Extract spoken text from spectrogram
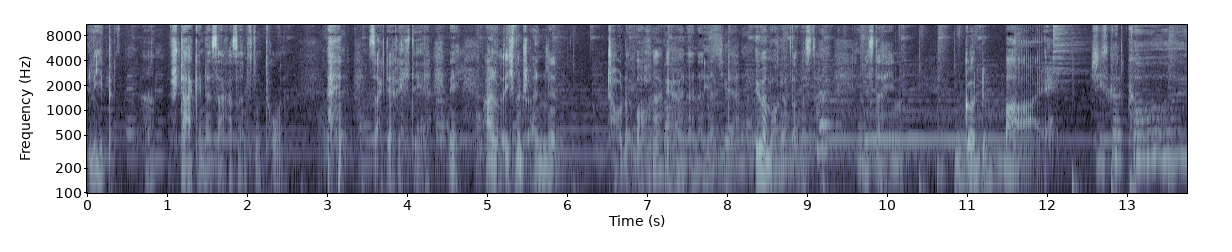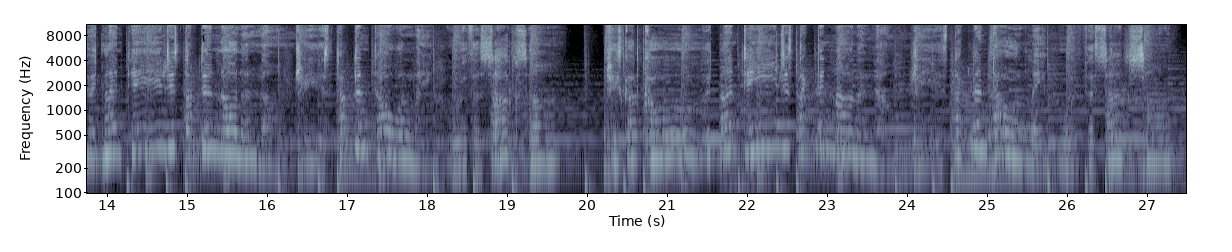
lieb. Stark in der Sache, sanft im Ton. Sagt der Richtige. Nee, also ich wünsche allen eine tolle Woche. Wir hören einander wieder übermorgen am Donnerstag. Bis dahin, goodbye. She's got COVID-19, she's tucked in all alone. She is tucked in toweling with her socks on. She's got COVID-19, she's tucked in all alone. She is tucked in toweling with her socks on.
